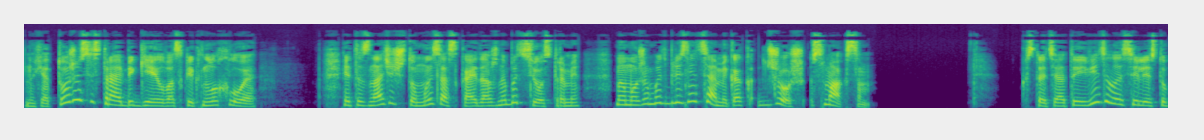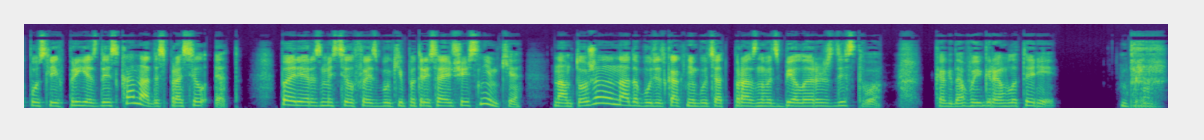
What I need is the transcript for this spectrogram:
«Но я тоже сестра Абигейл!» — воскликнула Хлоя. «Это значит, что мы со Скай должны быть сестрами. Мы можем быть близнецами, как Джош с Максом». «Кстати, а ты видела Селесту после их приезда из Канады?» — спросил Эд. Перри разместил в Фейсбуке потрясающие снимки. Нам тоже надо будет как-нибудь отпраздновать Белое Рождество, когда выиграем в лотерею. Бррр,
